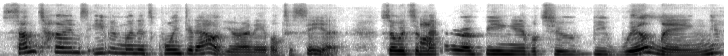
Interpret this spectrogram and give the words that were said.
sometimes even when it's pointed out you're unable to see it. So it's a matter of being able to be willing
